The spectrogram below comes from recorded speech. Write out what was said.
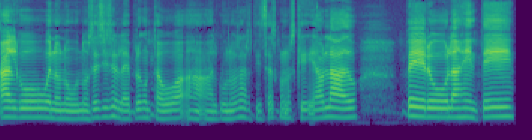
algo, bueno, no, no sé si se le he preguntado a, algunos artistas con los que he hablado, pero la gente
